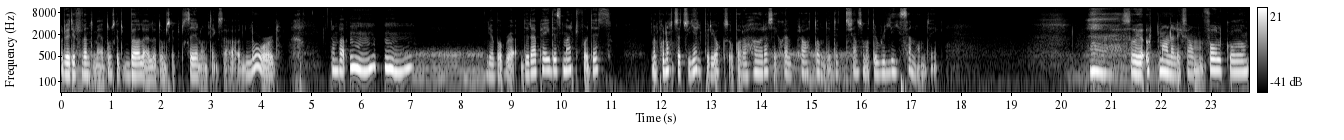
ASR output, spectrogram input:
Och du vet jag förväntar mig att de ska typ böla eller de ska typ säga någonting så Lord. De bara mm, mm. Jag bara bra, did I pay this much for this? Men på något sätt så hjälper det också att bara höra sig själv prata om det. Det känns som att det releasar någonting. Så jag uppmanar liksom folk att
